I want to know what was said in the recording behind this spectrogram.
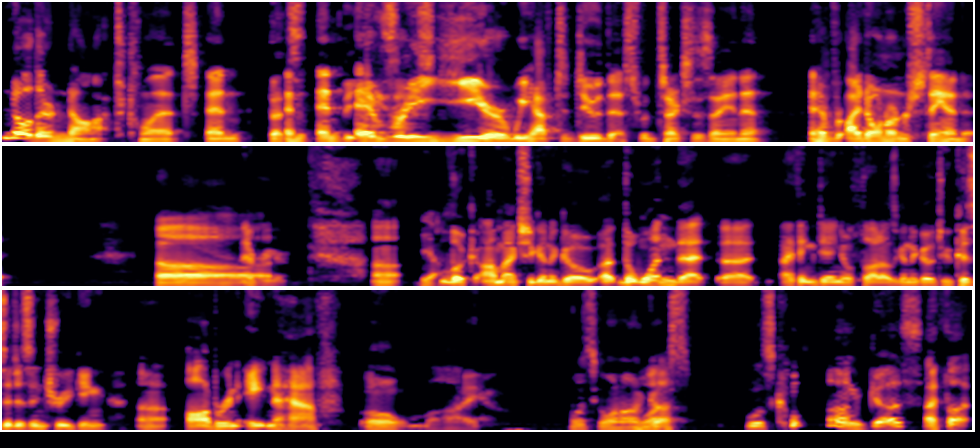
No, they're not, Clint. And That's and and every easiest- year we have to do this with Texas A&M. Every, I don't understand it. Uh, every year. Uh, yeah. Look, I'm actually going to go. Uh, the one that uh, I think Daniel thought I was going to go to because it is intriguing. Uh, Auburn eight and a half. Oh my, What's going on, What? Gus? what's going on, Gus? I thought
